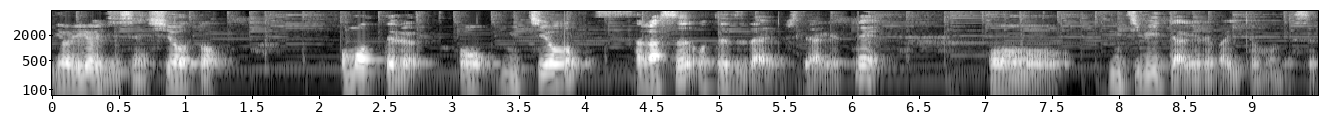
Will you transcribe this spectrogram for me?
より良い実践しようと思ってる道を探すお手伝いをしてあげて、こう、導いてあげればいいと思うんです。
